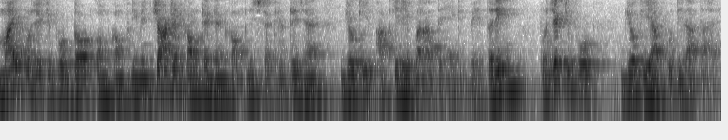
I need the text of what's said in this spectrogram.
my project report dot com company में chartered accountant and company secretaries हैं, जो कि आपके लिए बनाते हैं एक बेहतरीन प्रोजेक्ट रिपोर्ट जो कि आपको दिलाता है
